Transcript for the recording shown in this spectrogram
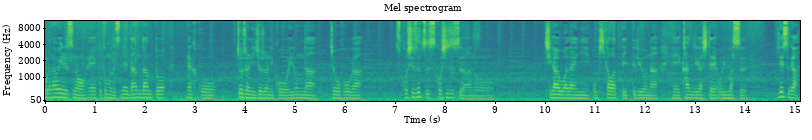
コロナウイルスのこともですねだんだんとなんかこう徐々に徐々にこういろんな情報が少しずつ少しずつあの違う話題に置き換わっていってるような感じがしております。ですが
